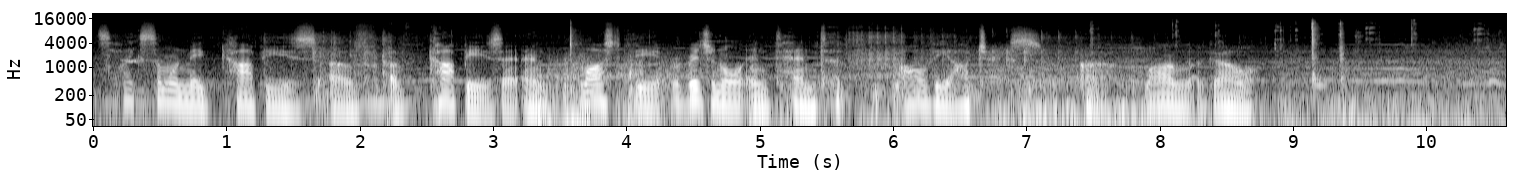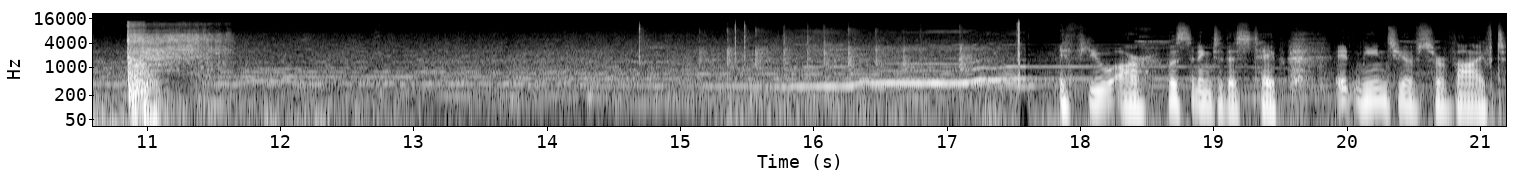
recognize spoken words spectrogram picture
It's like someone made copies of, of copies and, and lost the original intent of all the objects uh, long ago. If you are listening to this tape, it means you have survived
